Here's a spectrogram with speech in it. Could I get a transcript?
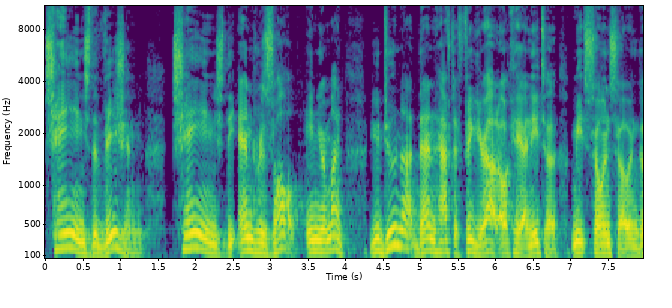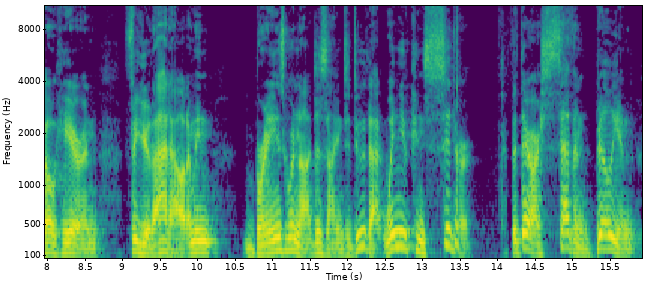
change the vision, change the end result in your mind. You do not then have to figure out, okay, I need to meet so and so and go here and figure that out. I mean, Brains were not designed to do that. When you consider that there are 7 billion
